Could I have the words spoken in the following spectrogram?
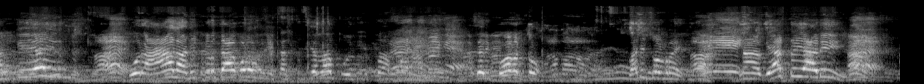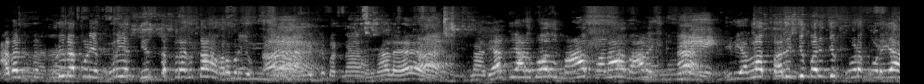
அங்கேயே இருந்து ஒரு ஆள் அனுப்பியிருந்தா கூட உங்க கஷ்டத்தெல்லாம் போயிருப்பான் சரி போகட்டும். வழி சொல்றேன். நான் வேட்டையாடி அதற்கு குடிமக்கூடிய குறைய தீர்த்த பிறகுதான் வர முடியும். அதனால நான் வேட்டையாடும் போது மா பலா வாழை. இது எல்லாம் பறிச்சு பறிச்சு கூட கூடயா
